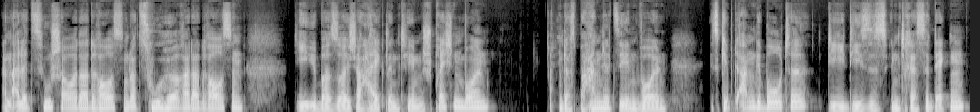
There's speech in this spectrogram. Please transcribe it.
an alle Zuschauer da draußen oder Zuhörer da draußen, die über solche heiklen Themen sprechen wollen und das behandelt sehen wollen. Es gibt Angebote, die dieses Interesse decken.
